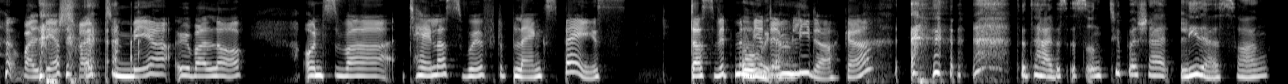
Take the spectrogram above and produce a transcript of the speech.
weil der schreibt mehr über Love. Und zwar Taylor Swift Blank Space. Das widmen oh, wir dem ja. Lieder, gell? Total. Das ist so ein typischer Liedersong,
